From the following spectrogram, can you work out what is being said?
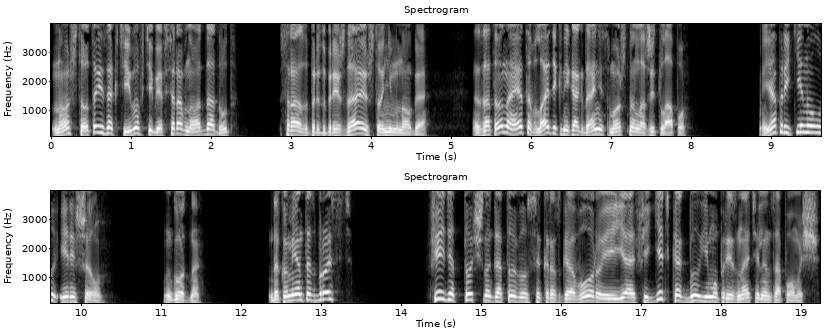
Но что-то из активов тебе все равно отдадут. Сразу предупреждаю, что немного – Зато на это Владик никогда не сможет наложить лапу. Я прикинул и решил. Годно. Документы сбросить? Федя точно готовился к разговору, и я офигеть, как был ему признателен за помощь.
